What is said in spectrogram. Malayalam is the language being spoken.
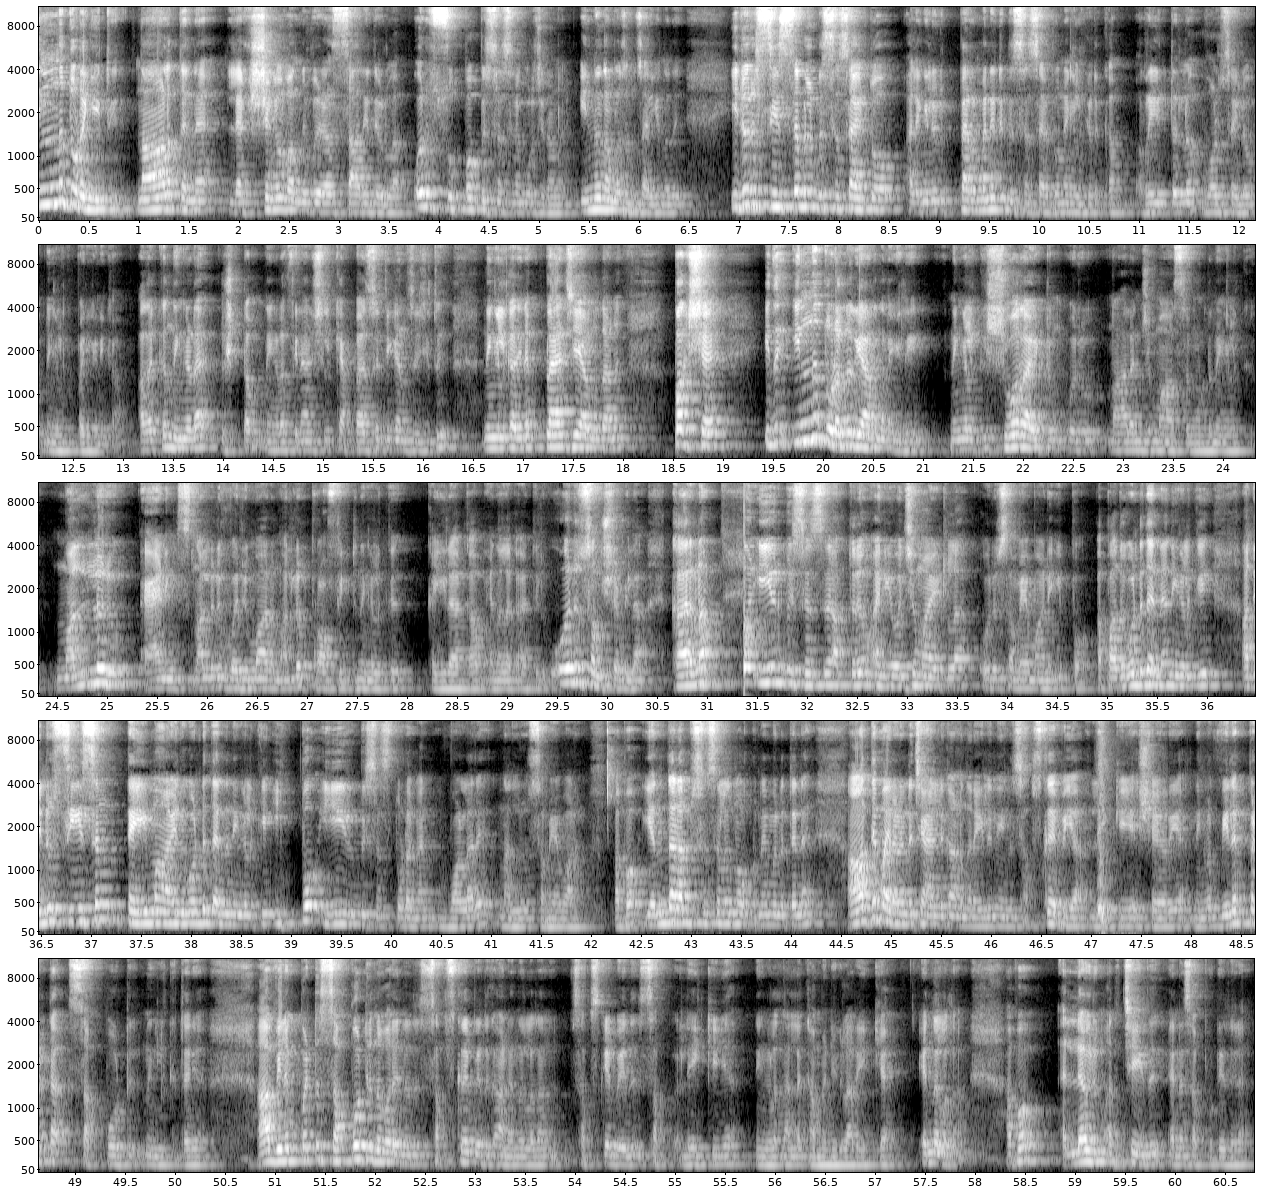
ഇന്ന് തുടങ്ങിയിട്ട് നാളെ തന്നെ ലക്ഷങ്ങൾ വന്ന് വീഴാൻ സാധ്യതയുള്ള ഒരു സൂപ്പർ ബിസിനസ്സിനെ കുറിച്ചിട്ടാണ് ഇന്ന് നമ്മൾ സംസാരിക്കുന്നത്. ഇതൊരു സീസണബിൾ ബിസിനസ് ആയിട്ടോ അല്ലെങ്കിൽ ഒരു പെർമനന്റ് ബിസിനസ് ആയിട്ടോ നിങ്ങൾക്ക് എടുക്കാം. റീറ്റെയിലോ ഹോൾസെയിലോ നിങ്ങൾക്ക് പരിഗണിക്കാം. അതൊക്കെ നിങ്ങളുടെ ഇഷ്ടം നിങ്ങളുടെ ഫിനാൻഷ്യൽ കപ്പാസിറ്റിക്ക് അനുസരിച്ചിട്ട് നിങ്ങൾക്ക് അതിനെ പ്ലാൻ ചെയ്യാവുന്നതാണ്. പക്ഷേ ഇത് ഇന്ന് തുടങ്ങുകയാണെന്നുണ്ടെങ്കിൽ നിങ്ങൾക്ക് ഷുവറായിട്ടും ഒരു നാലഞ്ച് മാസം കൊണ്ട് നിങ്ങൾക്ക് നല്ലൊരു ഏണിങ്സ് നല്ലൊരു വരുമാനം നല്ലൊരു പ്രോഫിറ്റ് നിങ്ങൾക്ക് കയ്യിലാക്കാം എന്നുള്ള കാര്യത്തിൽ ഒരു സംശയമില്ല കാരണം ഈ ഒരു ബിസിനസ് അത്രയും അനുയോജ്യമായിട്ടുള്ള ഒരു സമയമാണ് ഇപ്പോൾ. അപ്പോൾ അതുകൊണ്ട് തന്നെ നിങ്ങൾക്ക് അതിന്റെ ഒരു സീസൺ ടൈം ആയതുകൊണ്ട് തന്നെ നിങ്ങൾക്ക് ഇപ്പോൾ ഈ ഒരു ബിസിനസ് തുടങ്ങാൻ വളരെ നല്ലൊരു സമയമാണ്. അപ്പോൾ എന്താണ് ബിസിനസ്സുകൾ നോക്കുന്നതിന് മുന്നേ തന്നെ ആദ്യമായിട്ടാണ് എന്റെ ചാനൽ കാണുന്നുണ്ടെങ്കിൽ നിങ്ങൾ സബ്സ്ക്രൈബ് ചെയ്യുക ലൈക്ക് ചെയ്യുക ഷെയർ ചെയ്യുക. നിങ്ങൾ വിലപ്പെട്ട സപ്പോർട്ട് നിങ്ങൾക്ക് തരിക. ആ വിലപ്പെട്ട സപ്പോർട്ട് എന്ന് പറയുന്നത് സബ്സ്ക്രൈബ് ചെയ്ത് കാണുക എന്നുള്ളതാണ്. സബ്സ്ക്രൈബ് ചെയ്ത് സബ് ലൈക്ക് ചെയ്യുക നിങ്ങൾ നല്ല കമന്റുകൾ അറിയിക്കുക എന്നുള്ളതാണ്. അപ്പോൾ എല്ലാവരും അത് ചെയ്ത് എന്നെ സപ്പോർട്ട് ചെയ്ത് തരാം.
